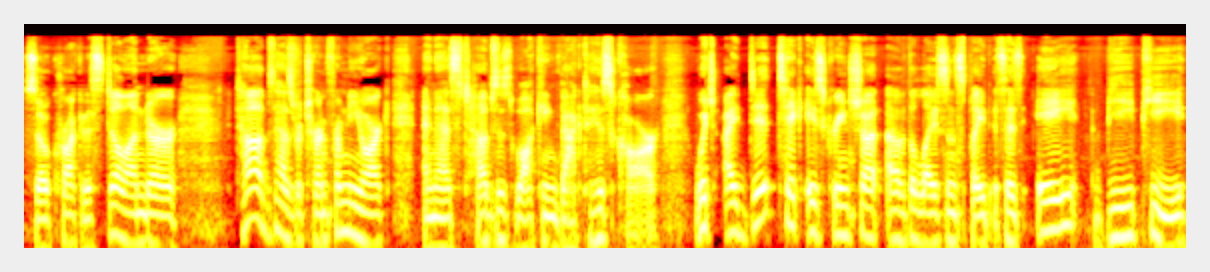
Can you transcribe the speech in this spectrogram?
So Crockett is still under. Tubbs has returned from New York, and as Tubbs is walking back to his car, which I did take a screenshot of the license plate, it says ABP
